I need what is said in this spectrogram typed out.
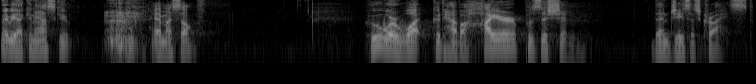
Maybe I can ask you and myself who or what could have a higher position than Jesus Christ?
